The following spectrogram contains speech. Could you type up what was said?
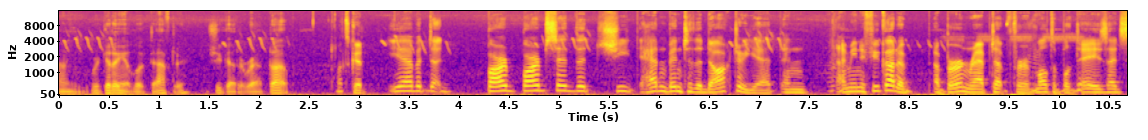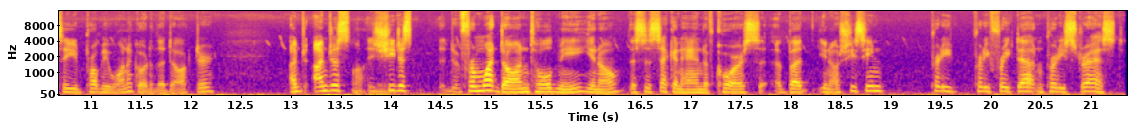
I mean, we're getting it looked after. She got it wrapped up. that's good. Yeah, but uh, Barb Barb said that she hadn't been to the doctor yet, and I mean, if you got a, a burn wrapped up for multiple days, I'd say you'd probably want to go to the doctor. I'm I'm just Oh, she just from what Dawn told me, you know, this is secondhand, of course, uh, but you know, she seemed pretty pretty freaked out and pretty stressed.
